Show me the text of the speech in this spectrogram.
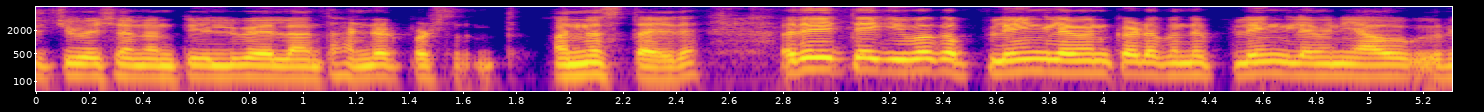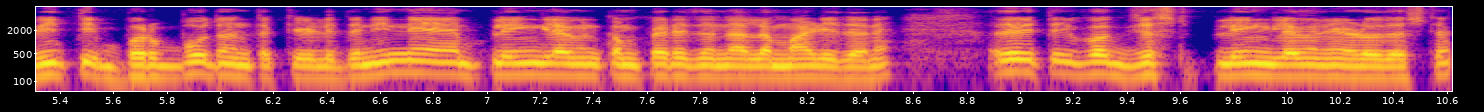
ಸಿಚುವೇಶನ್ ಅಂತೂ ಇಲ್ವೇ ಇಲ್ಲ ಅಂತ ಹಂಡ್ರೆಡ್ ಪರ್ಸೆಂಟ್ ಅನ್ನಿಸ್ತಾ ಇದೆ. ಅದೇ ರೀತಿಯಾಗಿ ಇವಾಗ ಪ್ಲೇಯಿಂಗ್ ಲೆವೆನ್ ಕಡೆ ಬಂದ್ರೆ ಪ್ಲೇಯಿಂಗ್ ಲೆವೆನ್ ಯಾವ ರೀತಿ ಬರ್ಬೋದು ಅಂತ ಕೇಳಿದೆ ನಿನ್ನೆ ಪ್ಲೇಯಿಂಗ್ ಲೆವೆನ್ ಕಂಪ್ಯಾರಿಸನ್ ಎಲ್ಲ ಮಾಡಿದ್ದಾನೆ. ಅದೇ ರೀತಿ ಇವಾಗ ಜಸ್ಟ್ ಪ್ಲೇಯಿಂಗ್ ಲೆವೆನ್ ಹೇಳೋದಷ್ಟೇ.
